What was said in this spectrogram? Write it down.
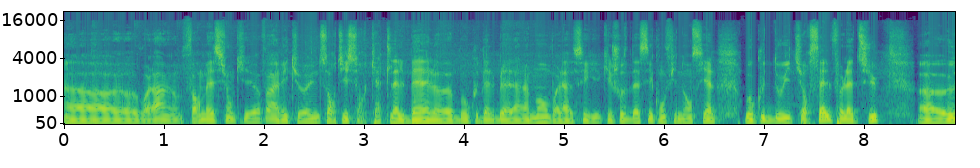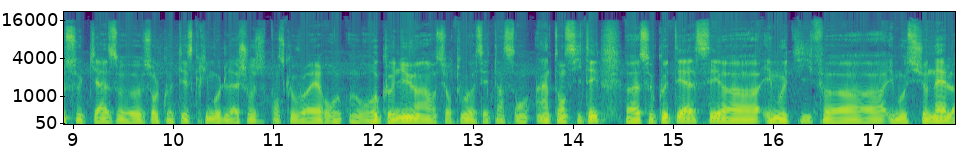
Euh, voilà, une formation qui, avec euh, une sortie sur quatre labels, euh, beaucoup de labels allemands, voilà, c'est quelque chose d'assez confidentiel, beaucoup de do-it-yourself là-dessus. Eux se casent sur le côté scrimo de la chose, je pense que vous l'avez re- reconnu, hein, surtout cette intensité, ce côté assez émotif, émotionnel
